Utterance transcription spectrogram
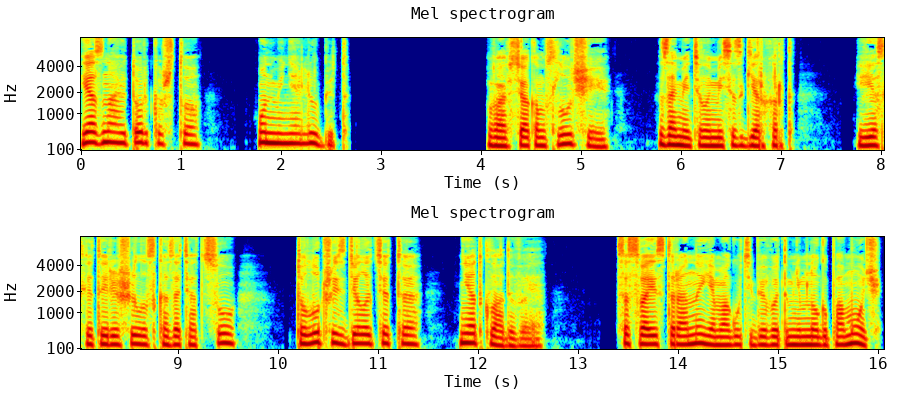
я знаю только, что он меня любит. Во всяком случае, заметила миссис Герхард, если ты решила сказать отцу, то лучше сделать это не откладывая. Со своей стороны я могу тебе в этом немного помочь,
